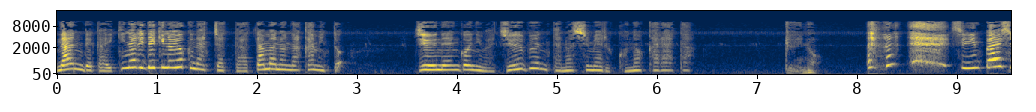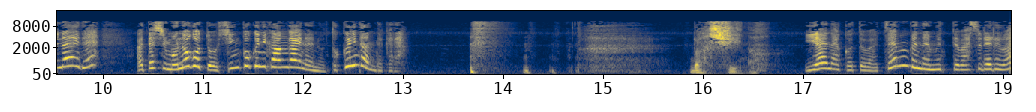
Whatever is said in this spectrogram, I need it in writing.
なんでかいきなり出来の良くなっちゃった頭の中身と10年後には十分楽しめるこの体。リーナ。心配しないで。私物事を深刻に考えないの得意なんだから。らしいな。嫌なことは全部眠って忘れるわ。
